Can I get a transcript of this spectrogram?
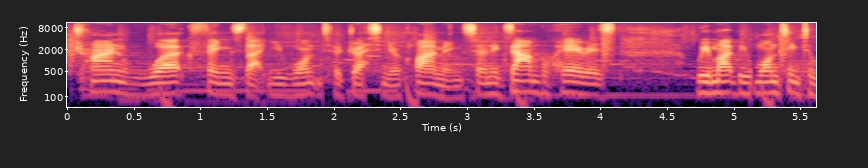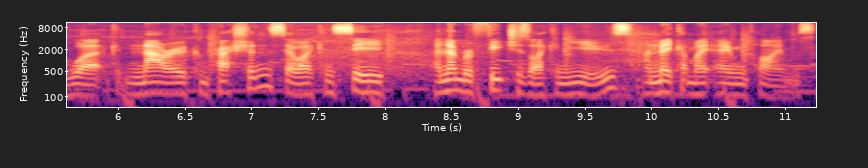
try and work things that you want to address in your climbing. So an example here is we might be wanting to work narrow compressions so I can see a number of features I can use and make up my own climbs.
